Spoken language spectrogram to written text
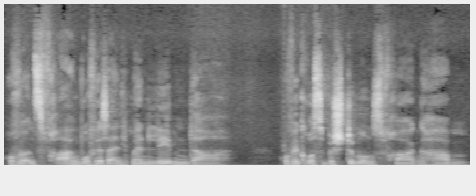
wo wir uns fragen, wofür ist eigentlich mein Leben da, wo wir große Bestimmungsfragen haben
